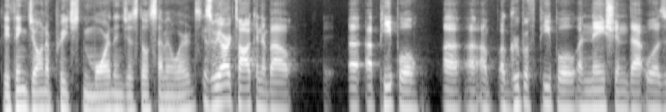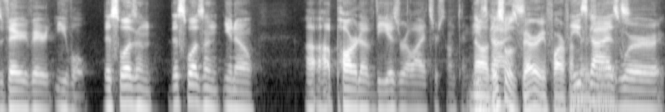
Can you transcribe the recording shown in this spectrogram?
Do you think Jonah preached more than just those seven words? Because we are talking about a, a people, a, a, a group of people, a nation that was very, very evil. This wasn't, this wasn't, you know, a, a part of the Israelites or something. No, These this was very far from These the guys were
